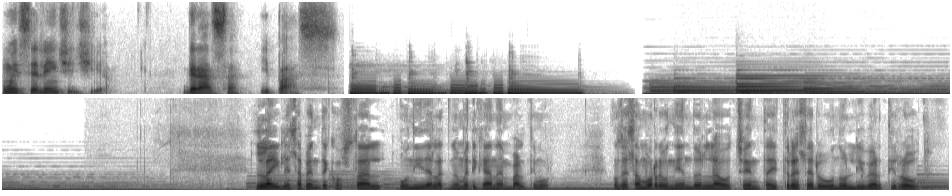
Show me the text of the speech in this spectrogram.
um excelente dia. Graça e paz. La Iglesia Pentecostal Unida Latinoamericana en Baltimore nos estamos reuniendo en la 8301 Liberty Road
